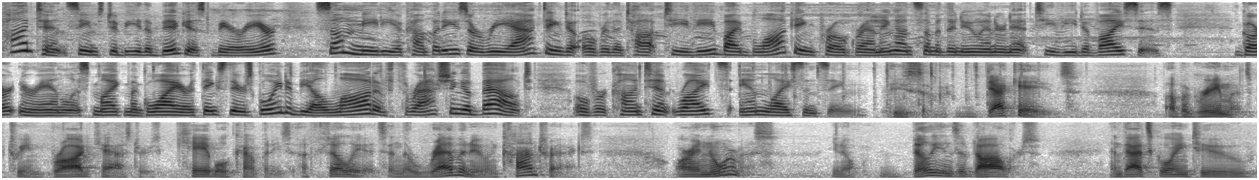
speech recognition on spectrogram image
Content seems to be the biggest barrier. Some media companies are reacting to over the top TV by blocking programming on some of the new internet TV devices. Gartner analyst Mike McGuire thinks there's going to be a lot of thrashing about over content rights and licensing. These decades of agreements between broadcasters, cable companies, affiliates, and the revenue and contracts are enormous, you know, billions of dollars. And that's going to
